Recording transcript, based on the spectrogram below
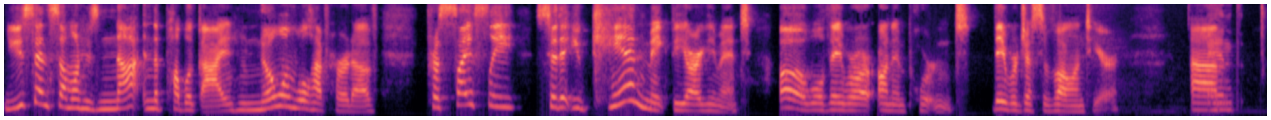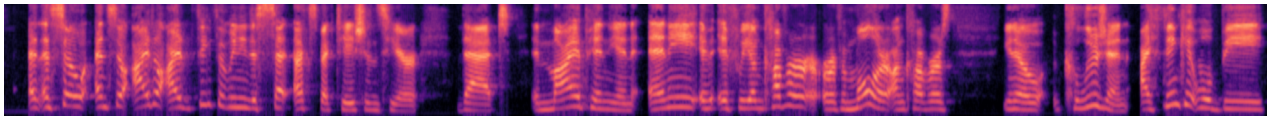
You send someone who's not in the public eye and who no one will have heard of precisely so that you can make the argument, oh, well, they were unimportant. They were just a volunteer. Um, and and and so and so I don't I think that we need to set expectations here that in my opinion any if, if we uncover or if a Mueller uncovers you know collusion I think it will be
